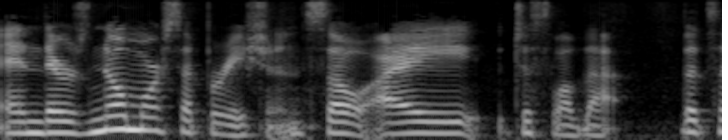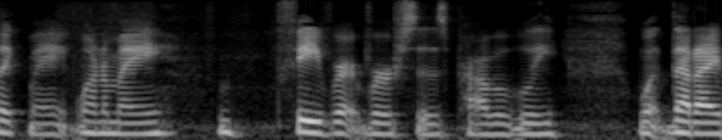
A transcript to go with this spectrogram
and there's no more separation. So I just love that. That's like my one of my favorite verses probably what that I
